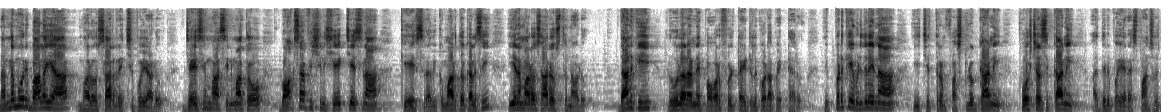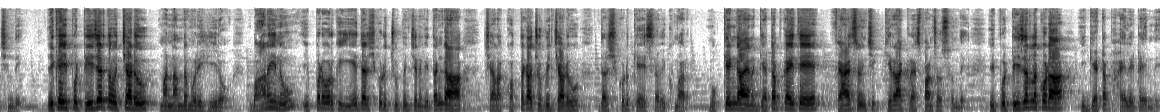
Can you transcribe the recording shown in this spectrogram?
నందమూరి బాలయ్య మరోసారి రెచ్చిపోయాడు. జయసింహ సినిమాతో బాక్సాఫీస్ని షేక్ చేసిన కెఎస్ రవికుమార్తో కలిసి ఈయన మరోసారి వస్తున్నాడు. దానికి రూలర్ అనే పవర్ఫుల్ టైటిల్ కూడా పెట్టారు. ఇప్పటికే విడుదలైన ఈ చిత్రం ఫస్ట్ లుక్ కానీ పోస్టర్స్కి కానీ అదిరిపోయే రెస్పాన్స్ వచ్చింది. ఇక ఇప్పుడు టీజర్తో వచ్చాడు మన నందమూరి హీరో. బాలయ్యను ఇప్పటివరకు ఏ దర్శకుడు చూపించిన విధంగా చాలా కొత్తగా చూపించాడు దర్శకుడు కెఎస్ రవికుమార్. ముఖ్యంగా ఆయన గెటప్కి అయితే ఫ్యాన్స్ నుంచి కిరాక్ రెస్పాన్స్ వస్తుంది. ఇప్పుడు టీజర్లో కూడా ఈ గెటప్ హైలైట్ అయింది.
